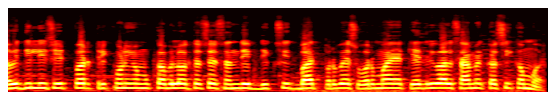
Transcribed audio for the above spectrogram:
નવી દિલ્હી સીટ પર ત્રિકોણીય મુકાબલો થશે. સંદીપ દીક્ષિત બાદ પ્રવેશ વર્માએ કેજરીવાલ સામે કસી કમર.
